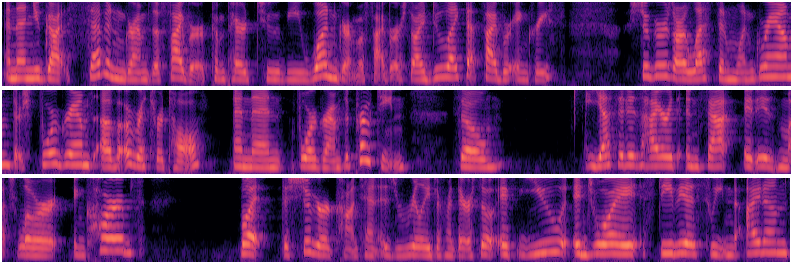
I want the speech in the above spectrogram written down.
and then you've got 7 grams of fiber compared to the 1 gram of fiber. So I do like that fiber increase. Sugars are less than 1 gram. There's 4 grams of erythritol and then 4 grams of protein. So, yes, it is higher in fat, it is much lower in carbs, but the sugar content is really different there. So, if you enjoy stevia sweetened items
